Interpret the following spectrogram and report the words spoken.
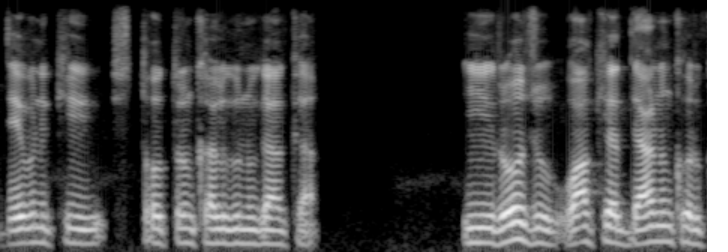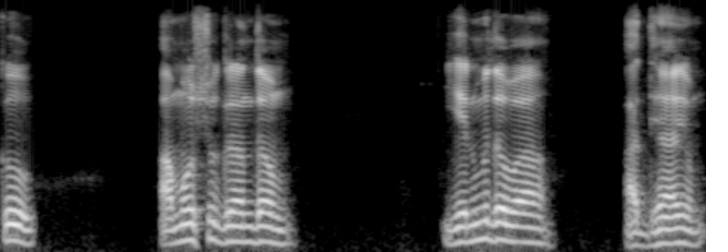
దేవునికి స్తోత్రం కలుగునుగాక ఈరోజు ఈ రోజు వాక్య ధ్యానం కొరకు అమోషు గ్రంథం ఎనిమిదవ అధ్యాయం.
